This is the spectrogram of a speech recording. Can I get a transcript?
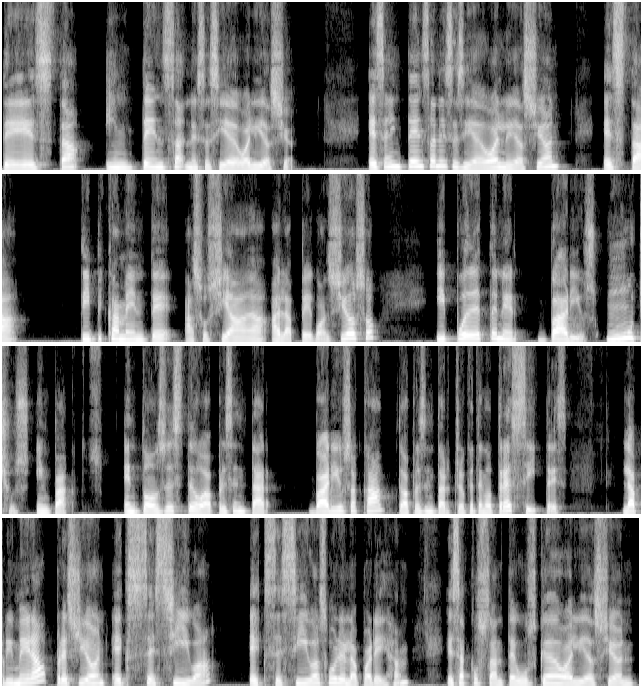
de esta intensa necesidad de validación. Esa intensa necesidad de validación está típicamente asociada al apego ansioso y puede tener varios, muchos impactos. Entonces te voy a presentar varios acá. Te voy a presentar, creo que tengo tres, sí, tres. La primera, presión excesiva, excesiva sobre la pareja. Esa constante búsqueda de validación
